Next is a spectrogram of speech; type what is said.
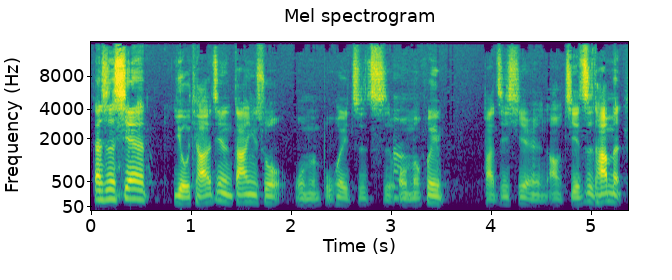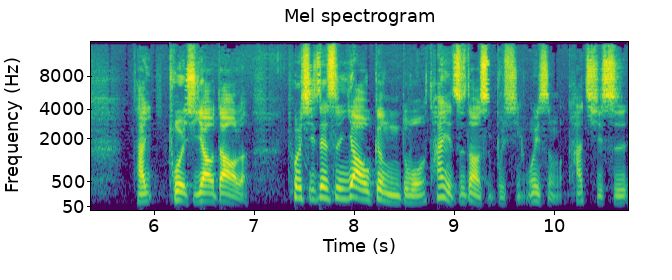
但是现在有条件的答应说，我们不会支持，我们会把这些人哦节制他们。他土耳其要到了，土耳其这次要更多，他也知道是不行。为什么？他其实。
